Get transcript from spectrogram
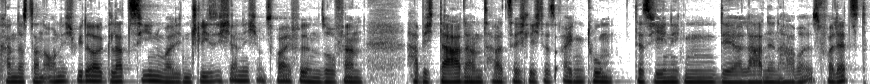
kann das dann auch nicht wieder glatt ziehen, weil den schließe ich ja nicht im Zweifel. Insofern habe ich da dann tatsächlich das Eigentum desjenigen, der Ladeninhaber ist, verletzt.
